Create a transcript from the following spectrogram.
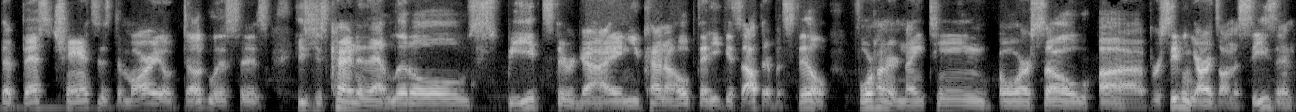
the best chance is Demario Douglas is he's just kind of that little speedster guy, and you kind of hope that he gets out there, but still 419 or so uh, receiving yards on the season.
